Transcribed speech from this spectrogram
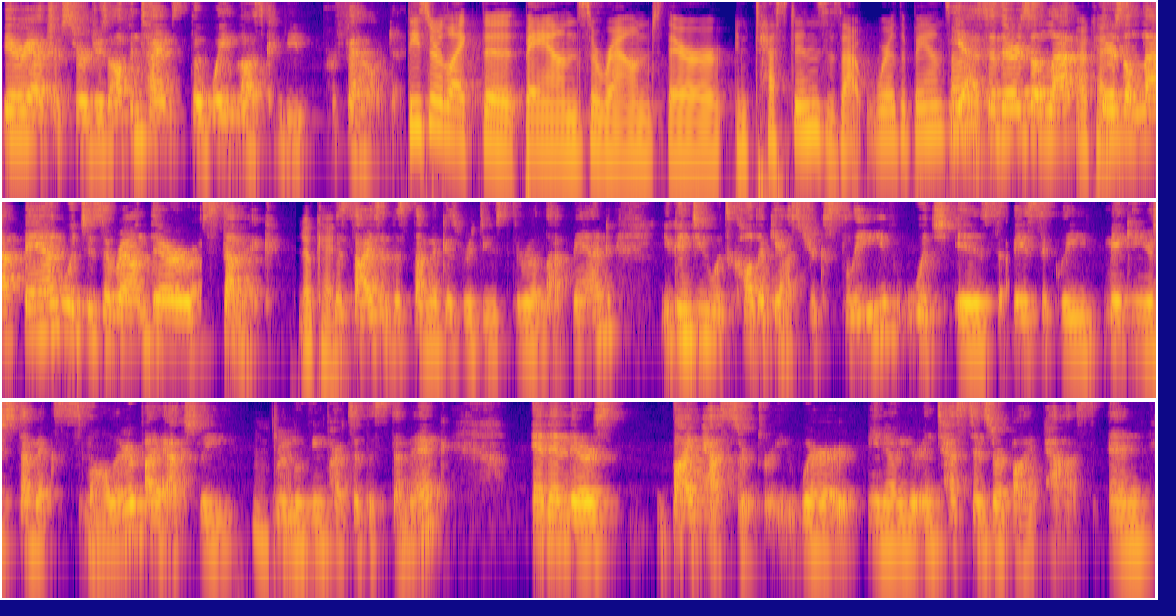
bariatric surgeries, oftentimes the weight loss can be profound. These are like the bands around their intestines. Is that where the bands are? Yeah. So there's a lap. Okay. There's a lap band which is around their stomach. Okay. The size of the stomach is reduced through a lap band. You can do what's called a gastric sleeve, which is basically making your stomach smaller by actually okay. removing parts of the stomach. And then there's bypass surgery where you know your intestines are bypassed and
